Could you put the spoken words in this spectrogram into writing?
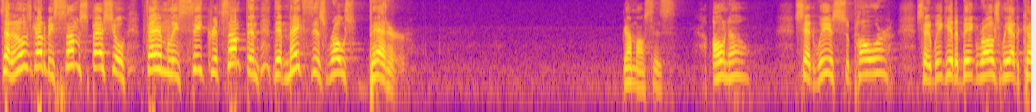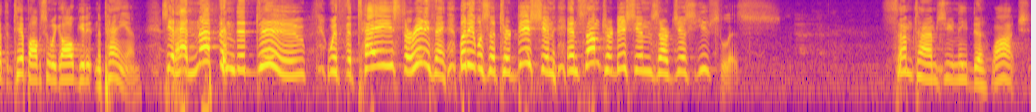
Said, I know there's got to be some special family secret, something that makes this roast better. Grandma says, Oh no. Said we as poor, said we get a big roast, we had to cut the tip off so we could all get it in the pan. See, it had nothing to do with the taste or anything, but it was a tradition, and some traditions are just useless. Sometimes you need to watch,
